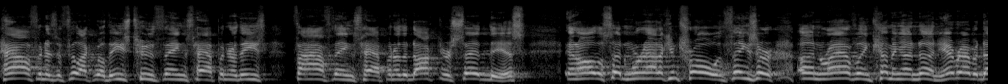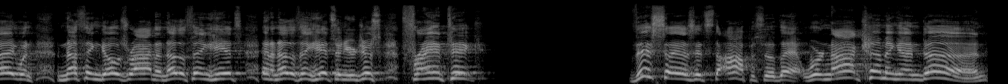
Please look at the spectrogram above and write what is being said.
How often does it feel like, well, these two things happen, or these five things happen, or the doctor said this, and all of a sudden we're out of control and things are unraveling, coming undone? You ever have a day when nothing goes right and another thing hits and another thing hits and you're just frantic? This says it's the opposite of that. We're not coming undone,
